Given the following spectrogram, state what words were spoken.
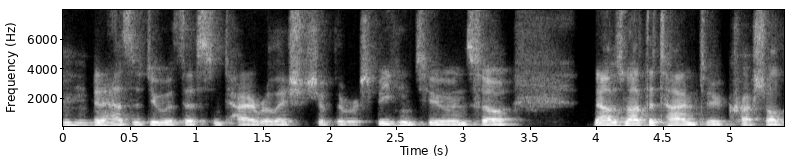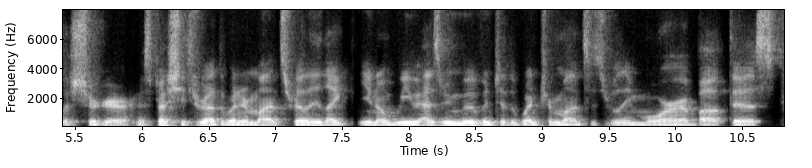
Mm-hmm. And it has to do with this entire relationship that we're speaking to. And so now is not the time to crush all the sugar, especially throughout the winter months. Really, like, you know, we as we move into the winter months, it's really more about this,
